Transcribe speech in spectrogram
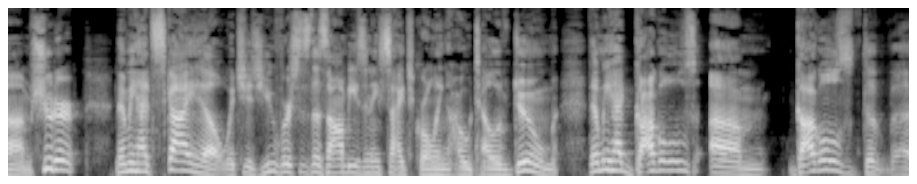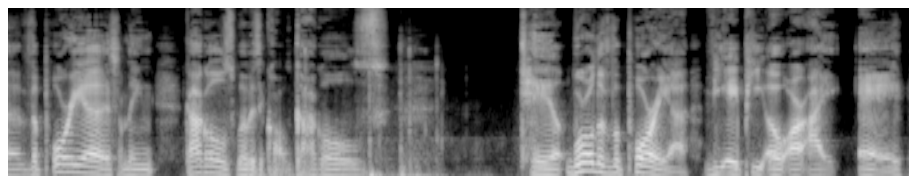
um, shooter. Then we had Sky Hill, which is you versus the zombies in a side-scrolling Hotel of Doom. Then we had Goggles, um, Goggles, the uh, Vaporia, something. Goggles. What was it called? Goggles. Tale, World of Vaporia, V-A-P-O-R-I-A,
